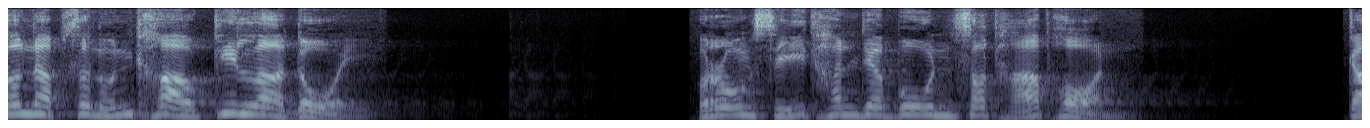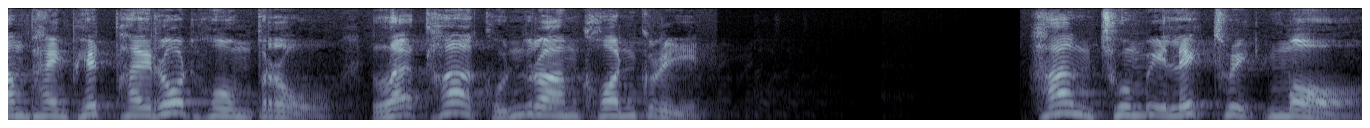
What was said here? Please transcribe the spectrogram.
สนับสนุนข่าวกีฬาโดย โรงสีธัญบูรณ์สถาพร กำแพงเพชรไพโรธโฮมโปร และท่าขุนรามคอนกรีต ห้างชุมอิเล็กทริกมอลล์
